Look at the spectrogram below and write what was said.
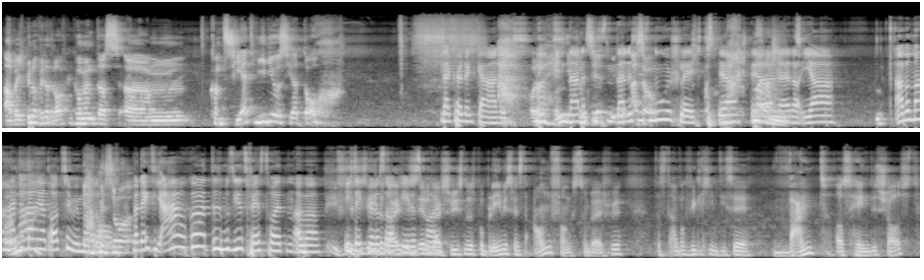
Aber ich bin auch wieder drauf gekommen, dass ähm, Konzertvideos ja doch Na, können gar nichts. Oder Nichts. Nein, das ist, nein, das also, ist nur schlecht. Ja, ja leider. Ja. Aber man haltet dann ja trotzdem immer Er drauf. so- man denkt sich, ah oh Gott, das muss ich jetzt festhalten, aber ich, es denke ist mir eh das total, auch jedes Das ist eh Mal. total süß. Und das Problem ist, wenn du anfängst zum Beispiel, dass du einfach wirklich in diese Wand aus Handys schaust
